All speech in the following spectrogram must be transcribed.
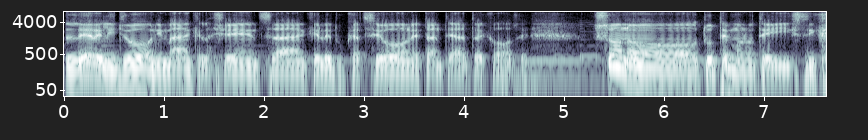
le religioni, ma anche la scienza, anche l'educazione e tante altre cose, sono tutte monoteistiche,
